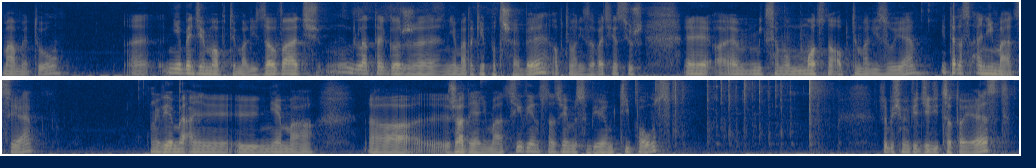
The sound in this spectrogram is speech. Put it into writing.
mamy tu. E, Nie będziemy optymalizować, m, dlatego że nie ma takiej potrzeby optymalizować. Jest już e, e, Mixamo mocno optymalizuje. I teraz animacje. Wiemy, nie ma żadnej animacji, więc nazwiemy sobie ją T-pose, żebyśmy wiedzieli, co to jest.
